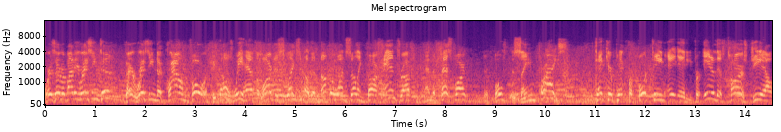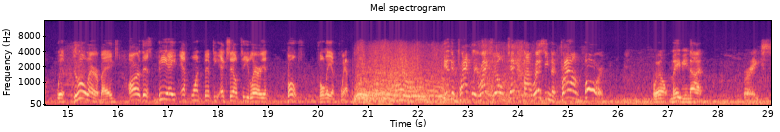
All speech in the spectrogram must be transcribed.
Where's everybody racing to? They're racing to Crown Ford because we have the largest selection of the number one selling car and truck, and the best part, they're both the same price. Take your pick for $14,880 for either this Taurus GL with dual airbags or this V8 F-150 XLT Lariat, both fully equipped. You can practically write your own ticket by racing the Crown Ford. Well, maybe not race.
